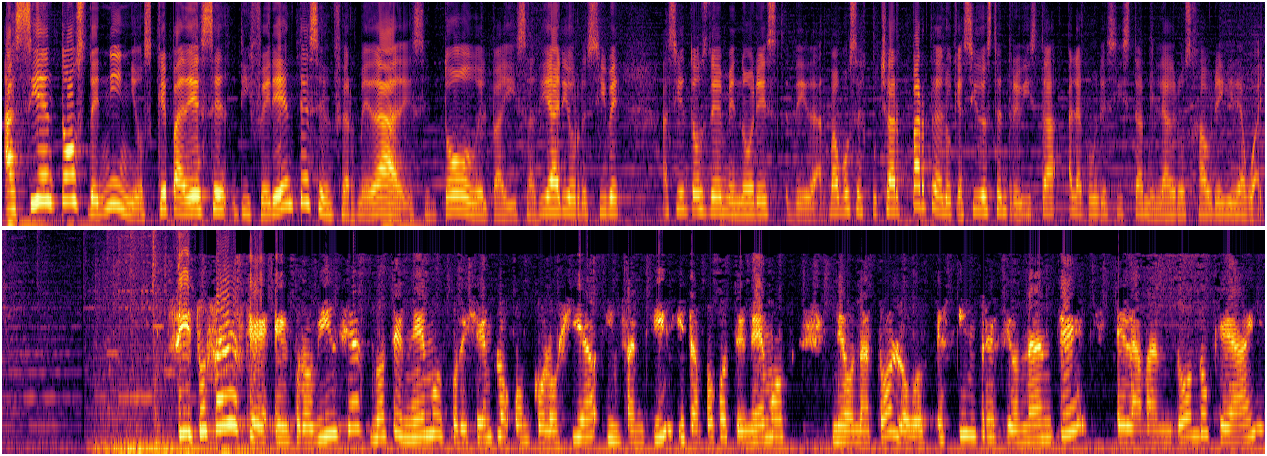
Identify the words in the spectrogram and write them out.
a cientos de niños que padecen diferentes enfermedades en todo el país. A diario recibe a cientos de menores de edad. Vamos a escuchar parte de lo que ha sido esta entrevista a la congresista Milagros Jauregui de Aguayo. Sí, tú sabes que en provincias no tenemos, por ejemplo, oncología infantil y tampoco tenemos neonatólogos. Es impresionante el abandono que hay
